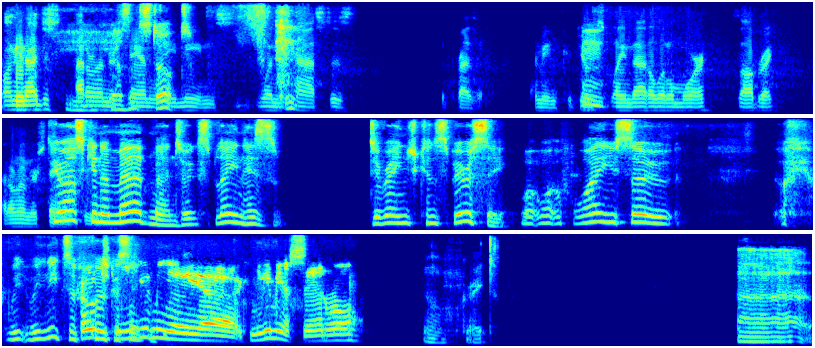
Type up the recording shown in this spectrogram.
I mean, I just I don't understand what he means when the past is the present. I mean, could you Hmm. explain that a little more, Zabrik? I don't understand. You're what you asking a madman to explain his deranged conspiracy. What, what, why are you so? We we need to Coach, can you on. give me a uh, can you give me a SAN roll? Oh, great. Uh,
